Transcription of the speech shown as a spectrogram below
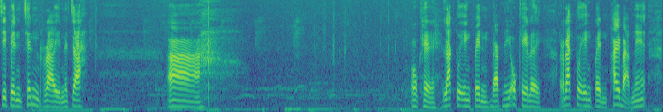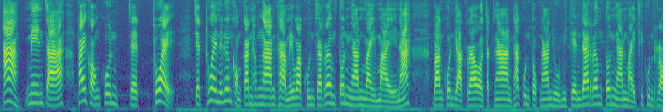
จะเป็นเช่นไรนะจ๊ะอโอเค รักตัวเองเป็นแบบนี้โอเคเลย รักตัวเองเป็นไพ่แบบนี้ อะมีนจ๋าไพ่ของคุณเจ็ดถ้วยเจ็ดถ้วยในเรื่องของการทำงานค่ะ ไม่ว่าคุณจะเริ่มต้นงานใหม่ ๆ นะ บางคนอยากลาออกจากงาน ถ้าคุณตกงานอยู่มีเกณฑ์ได้เริ่มต้นงานใหม่ที่คุณรอ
